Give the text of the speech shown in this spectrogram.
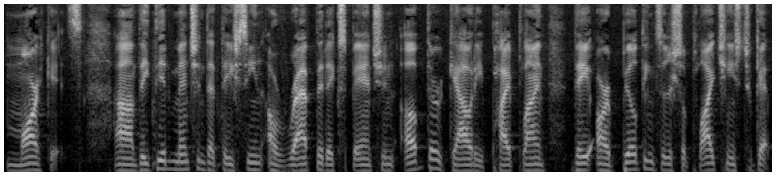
markets. Uh, they did mention that they've seen a rapid expansion of their Gaudi pipeline. They are building their supply chains to get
